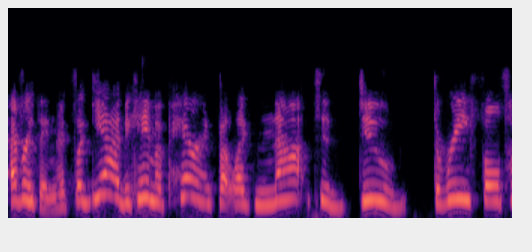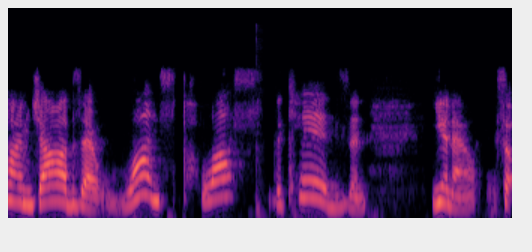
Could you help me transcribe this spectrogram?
everything. It's like, yeah, I became a parent, but like not to do three full time jobs at once, plus the kids. And, you know, so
